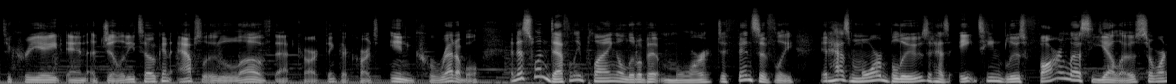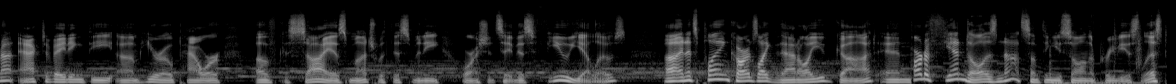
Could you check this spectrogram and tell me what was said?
to create an agility token. Absolutely love that card. think that card's incredible. And this one definitely playing a little bit more defensively. It has more blues. It has 18 blues, far less yellows, so we're not activating the um, hero power of Kassai as much with this many, or I should say this few yellows. Uh, and it's playing cards like That All You Got, and Heart of Fyendal is not something you saw on the previous list,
